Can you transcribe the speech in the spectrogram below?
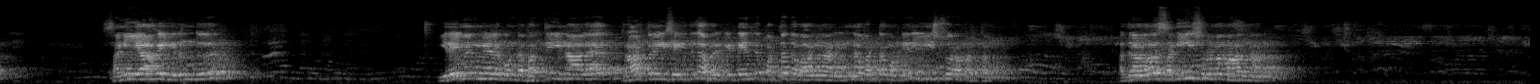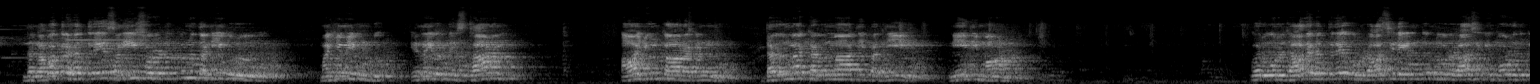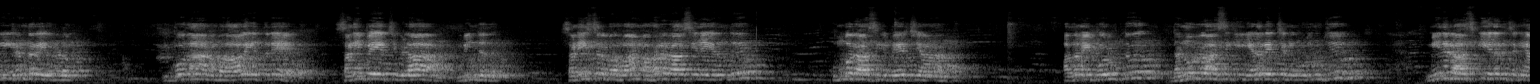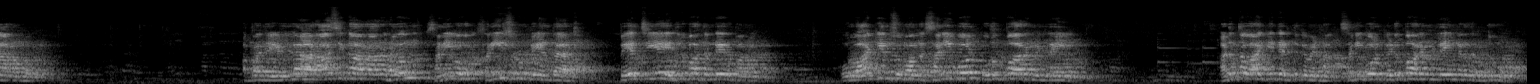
சனியாக இருந்து இறைவன் மேல கொண்ட பக்தியினால பிரார்த்தனை செய்து அவர்கிட்ட இருந்து பட்டத்தை வாங்கினார். என்ன பட்டம் அப்படின்னு? ஈஸ்வர பட்டம். அதனாலதான் சனீஸ்வரனை மாறினார். இந்த நவக்கிரகத்திலே சனீஸ்வரனுக்குன்னு தனி ஒரு மகிமை உண்டு. என்ன? இவருடைய ஸ்தானம் ஆயுள் காரகன் தர்ம கர்மாதிபதி நீதிமான். ஒரு ஒரு ஜாதகத்திலே ஒரு ராசியில இருந்து இன்னொரு ராசிக்கு போறதுக்கு இரண்டரை வருடம். இப்போதான் நம்ம ஆலயத்திலே சனி பெயர்ச்சி விழா முடிந்தது. சனீஸ்வர பகவான் மகர ராசியில இருந்து கும்ப ராசிக்கு பெயர்ச்சி ஆனார். அதனை பொருட்டு தனுர் ராசிக்கு ஏழரை சனி முடிஞ்சு மீன ராசிக்கு ஏழரை சனி ஆரம்பம். அப்ப இந்த எல்லா ராசிக்காரர்களும் சனி சனீஸ்வரனுடைய அந்த பெயர்ச்சியை எதிர்பார்த்துட்டே இருப்பாங்க. ஒரு வாக்கியம் சொல்லுவாங்க சனி போல் கொடுப்பாரும் இல்லை. அடுத்த வாக்கியத்தை எடுத்துக்க வேண்டாம். சனி போல் கெடுப்பாரும் இல்லைங்கிறத விட்டுருவோம்.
